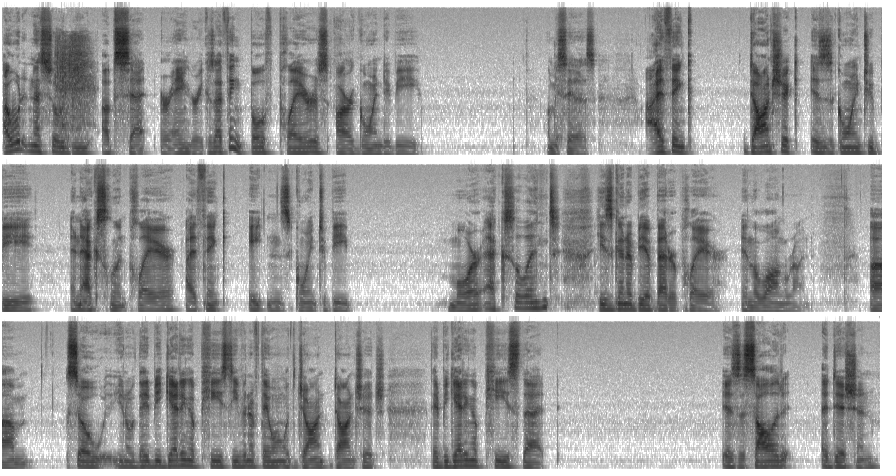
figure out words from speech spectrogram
I wouldn't necessarily be upset or angry because I think both players are going to be. Let me say this. I think Doncic is going to be an excellent player. I think Ayton's going to be more excellent. He's going to be a better player in the long run. Um, so you know they'd be getting a piece, even if they went with John Doncic, they'd be getting a piece that is a solid addition,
